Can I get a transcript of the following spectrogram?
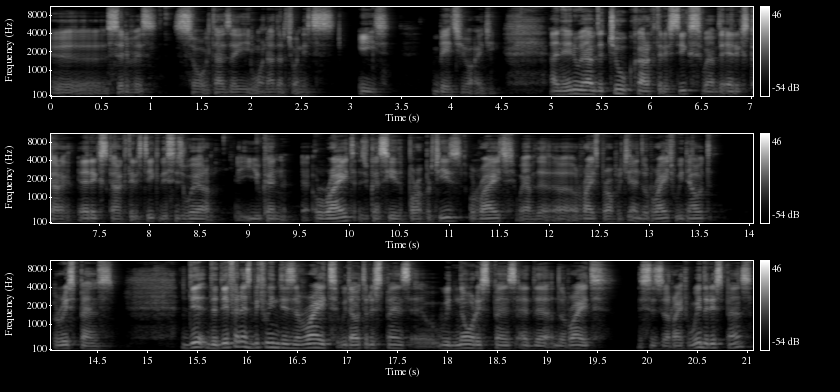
uh, service, so it has a 128 bit UID. And here we have the two characteristics. We have the RX, char RX characteristic. This is where you can write, as you can see, the properties. Write. We have the uh, write property and the write without response the, the difference between this write without response uh, with no response at the, the write this is the write with response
